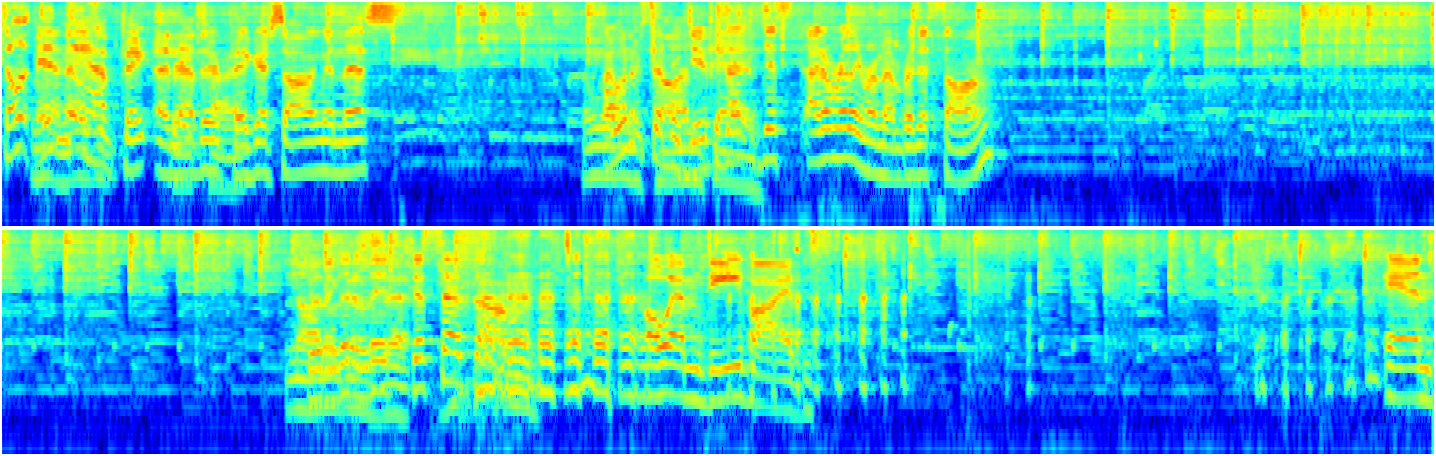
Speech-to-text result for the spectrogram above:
Don't Man, didn't they have big another time. bigger song than this? I would have said they do because I just I don't really remember this song. No, I think this is it. This says um, OMD vibes. And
